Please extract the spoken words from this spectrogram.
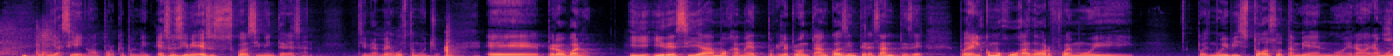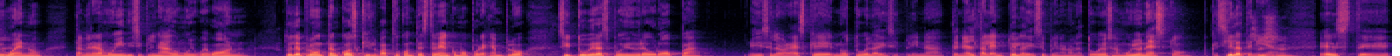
y así, ¿no? Porque pues eso sí, esas cosas sí me interesan. Sí me, me gusta mucho. Eh, pero bueno, y, decía Mohamed, porque le preguntaban cosas interesantes, de, pues él como jugador fue muy, pues muy vistoso también, era, era muy bueno, también era muy indisciplinado, muy huevón. Entonces le preguntan cosas que el vato contesta bien, como por ejemplo, si tú hubieras podido ir a Europa, y dice, la verdad es que no tuve la disciplina, tenía el talento y la disciplina no la tuve, o sea, muy honesto, porque sí la tenía. Este,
